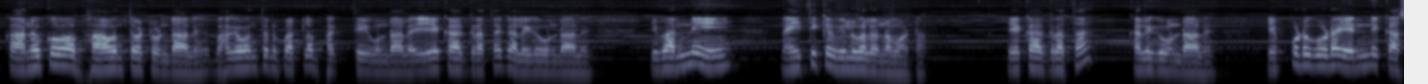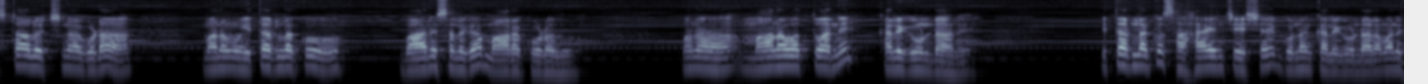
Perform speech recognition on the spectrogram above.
ఒక అనుకూల భావంతో ఉండాలి. భగవంతుని పట్ల భక్తి ఉండాలి. ఏకాగ్రత కలిగి ఉండాలి. ఇవన్నీ నైతిక విలువలు అన్నమాట ఏకాగ్రత కలిగి ఉండాలి. ఎప్పుడు కూడా ఎన్ని కష్టాలు వచ్చినా కూడా మనము ఇతరులకు బానిసలుగా మారకూడదు. మన మానవత్వాన్ని కలిగి ఉండాలి. ఇతరులకు సహాయం చేసే గుణం కలిగి ఉండాలి. మన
